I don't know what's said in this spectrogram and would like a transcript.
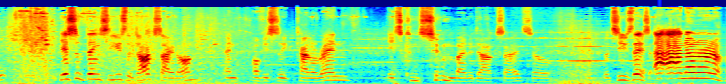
Ooh. Here's some things to use the dark side on. And obviously Kylo Ren is consumed by the dark side, so let's use this. Ah, ah, no, no, no, no.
